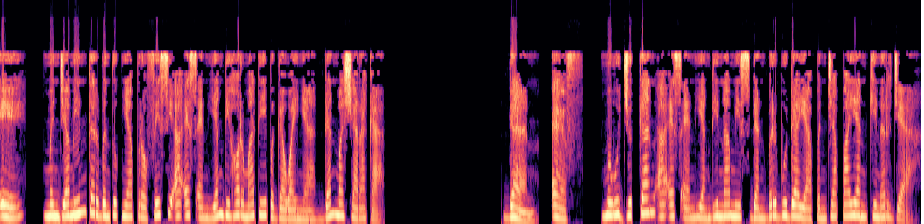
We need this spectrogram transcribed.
E. Menjamin terbentuknya profesi ASN yang dihormati pegawainya dan masyarakat. Dan F mewujudkan ASN yang dinamis dan berbudaya pencapaian kinerja.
